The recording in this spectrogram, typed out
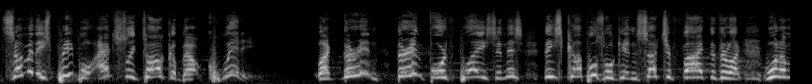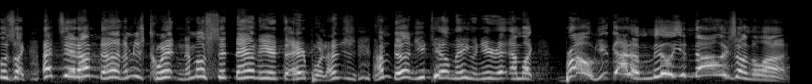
some of these people actually talk about quitting. Like they're in they're in fourth place, and this these couples will get in such a fight that they're like, one of them was like, "That's it, I'm done. I'm just quitting. I'm gonna sit down here at the airport. I'm just I'm done. You tell me when you're ready." I'm like, "Bro, you got a million dollars on the line.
